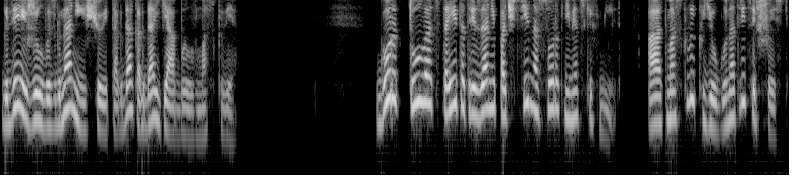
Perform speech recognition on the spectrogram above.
где и жил в изгнании еще и тогда, когда я был в Москве. Город Тула отстоит от Рязани почти на 40 немецких миль, а от Москвы к югу на 36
